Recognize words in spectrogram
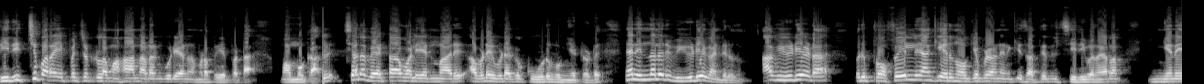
തിരിച്ചു പറയിപ്പിച്ചിട്ടുള്ള മഹാനടൻ കൂടിയാണ് നമ്മുടെ പ്രിയപ്പെട്ട മമ്മൂക്ക. ചില വേട്ടാവളിയന്മാർ അവിടെ ഇവിടെയൊക്കെ കൂട് പൊങ്ങിയിട്ടുണ്ട് ഞാൻ ഇന്നലെ ഒരു വീഡിയോ കണ്ടിരുന്നു. ആ വീഡിയോയുടെ ഒരു പ്രൊഫൈലിൽ ഞാൻ കയറി നോക്കിയപ്പോഴാണ് എനിക്ക് സത്യത്തിൽ ചിരി വന്നത്. കാരണം ഇങ്ങനെ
